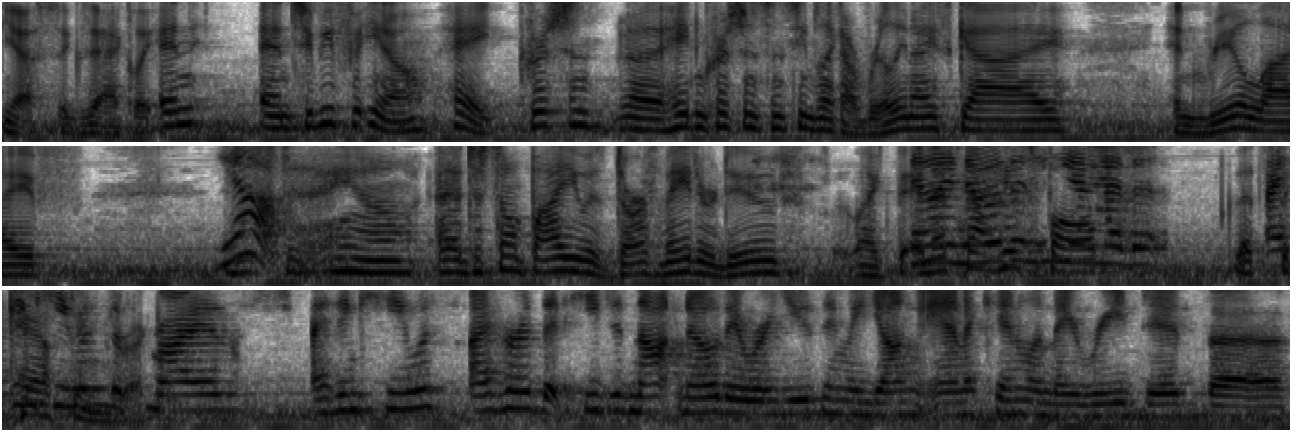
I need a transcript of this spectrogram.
Yes. Exactly. And and to be fair, you know, hey, Christian uh, Hayden Christensen seems like a really nice guy in real life. Yeah. Just, uh, you know, I just don't buy you as Darth Vader, dude. Like, and, and that's not his he fault. had. that's the I think he was director. surprised. I think he was. I heard that he did not know they were using the young Anakin when they redid the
